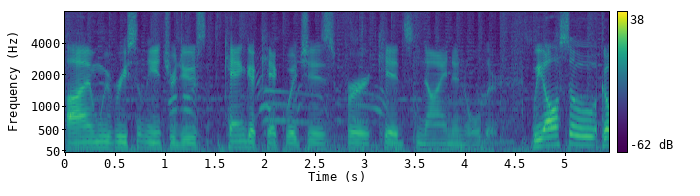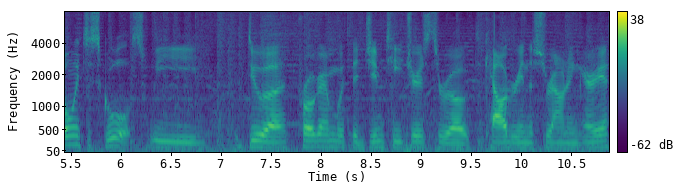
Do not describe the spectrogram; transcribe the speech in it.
Uh, and we've recently introduced Kanga Kick, which is for kids nine and older. We also go into schools. We do a program with the gym teachers throughout Calgary and the surrounding area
